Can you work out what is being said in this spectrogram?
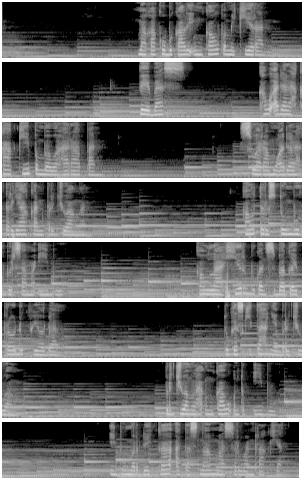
Maka ku bekali engkau pemikiran. Bebas, kau adalah kaki pembawa harapan. Suaramu adalah teriakan perjuangan. Kau terus tumbuh bersama ibu. Kau lahir bukan sebagai produk feodal. Tugas kita hanya berjuang Berjuanglah engkau untuk ibu. Ibu merdeka atas nama seruan rakyat.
